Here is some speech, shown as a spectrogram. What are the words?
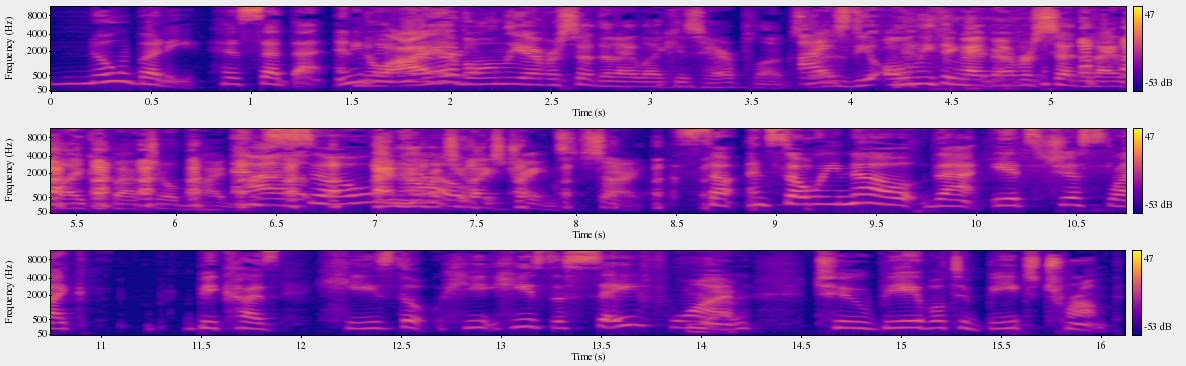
Nobody has said that. No, Anybody I ever- have only ever said that I like his hair plugs. That I- is the only thing I've ever said that I like about Joe Biden. And so and how much he likes trains. Sorry. So and so we know that it's just like because he's the he, he's the safe one to be able to beat Trump.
